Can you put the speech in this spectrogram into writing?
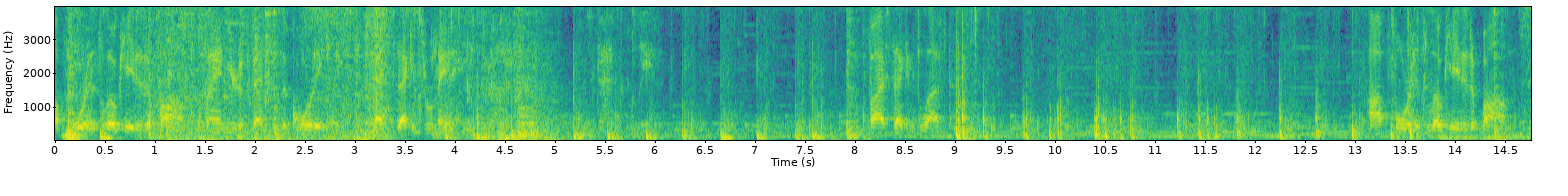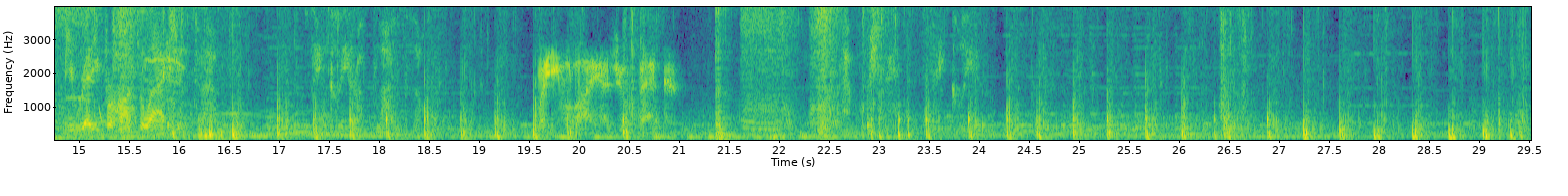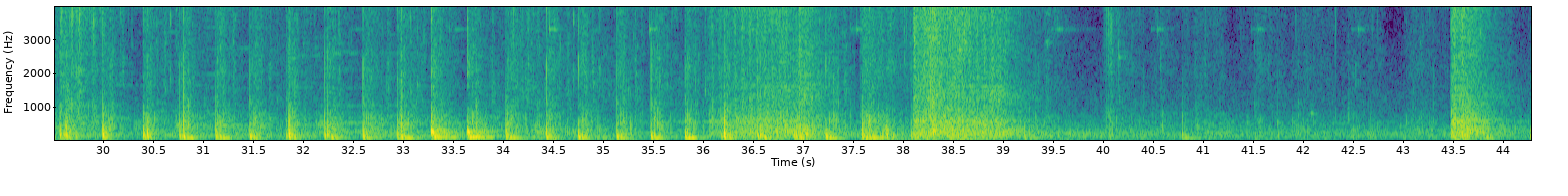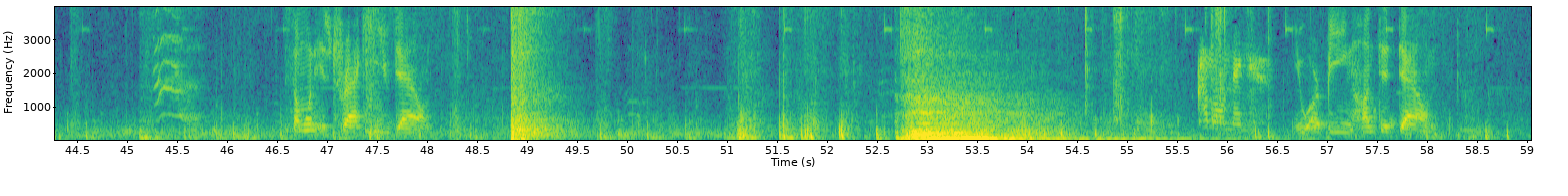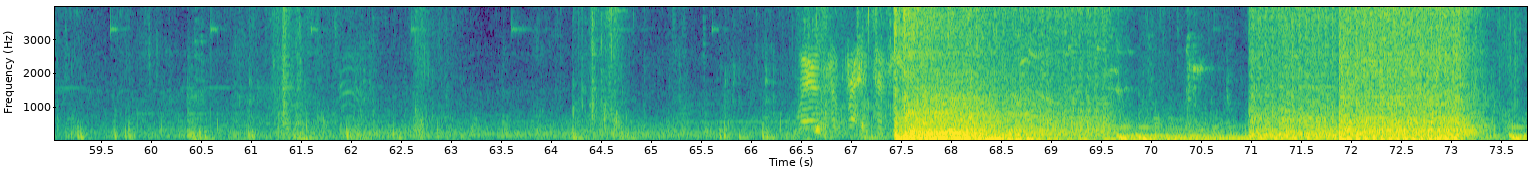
OpFor has located a bomb. Plan your defenses accordingly. 10 seconds remaining. Stand clear. 5 seconds left. OpFor has located a bomb. Be ready for hostile action. Someone is tracking you down. Come on then. You are being hunted down. Where's the rest of you?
